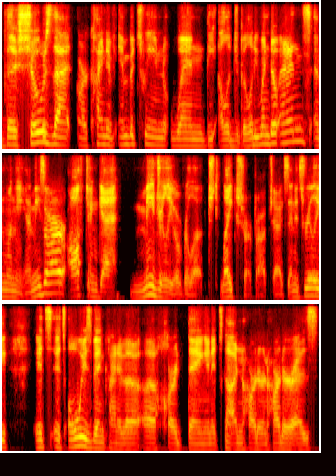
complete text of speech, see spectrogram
the shows that are kind of in between when the eligibility window ends and when the Emmys are often get majorly overlooked, like Sharp Objects. And it's really it's it's always been kind of a, a hard thing, and it's gotten harder and harder as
